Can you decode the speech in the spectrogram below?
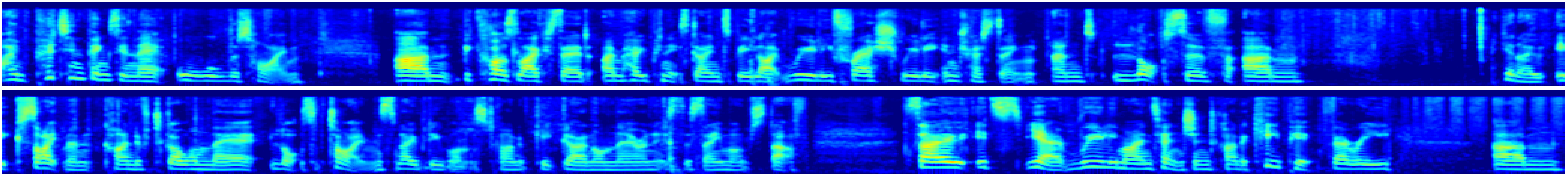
I'm putting things in there all the time. Um, because like I said, I'm hoping it's going to be like really fresh, really interesting and lots of, um, you know, excitement kind of to go on there lots of times. Nobody wants to kind of keep going on there and it's the same old stuff. So it's, yeah, really my intention to kind of keep it very, um,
